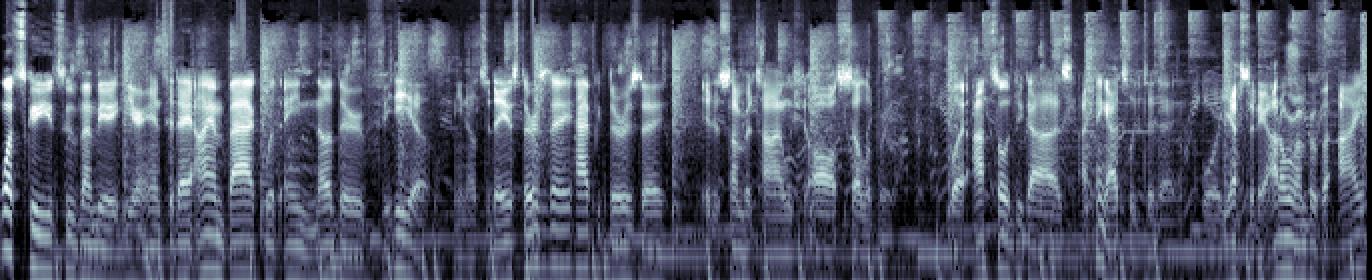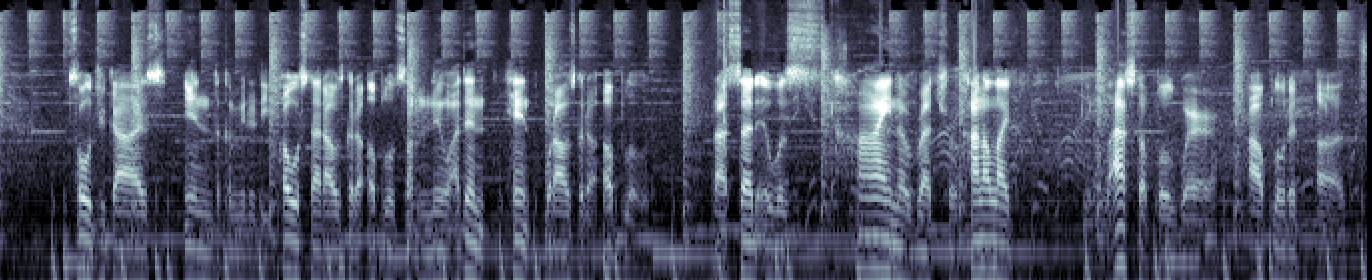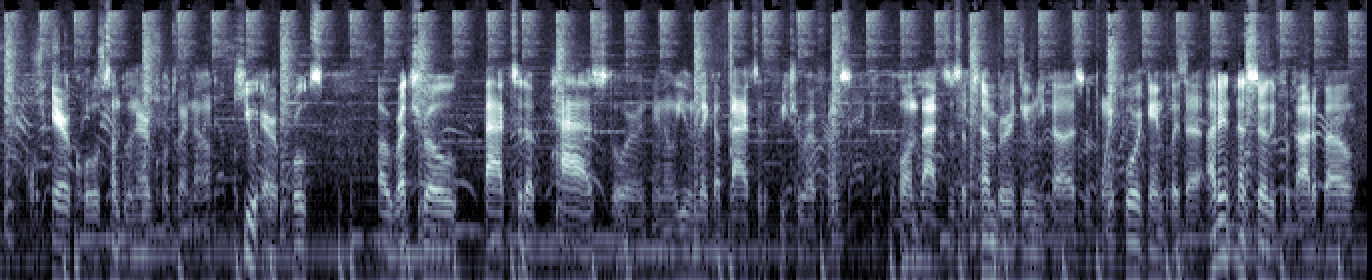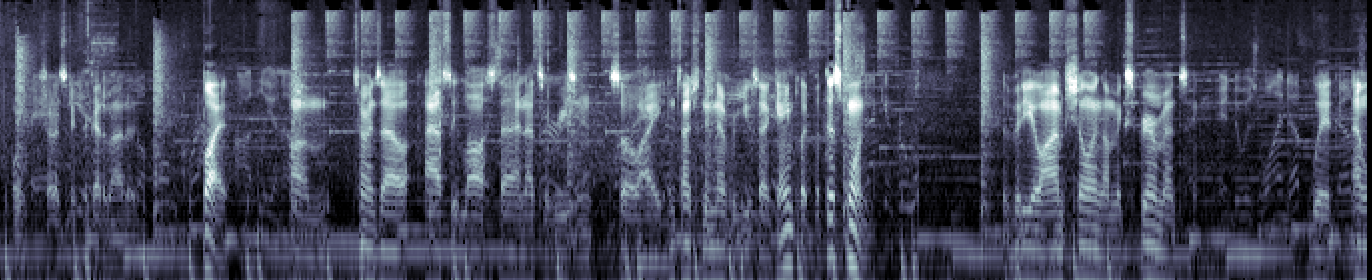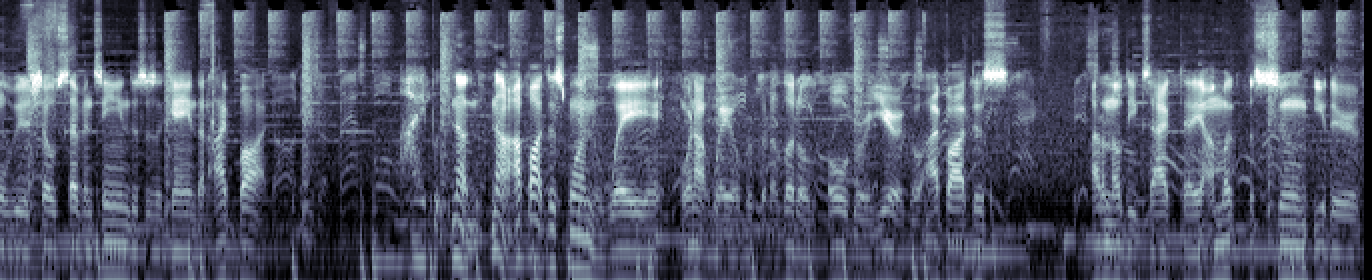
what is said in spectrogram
What's good YouTube, NBA here, and today I am back with another video. You know, today is Thursday, happy Thursday, it is summertime, we should all celebrate. But I told you guys, I think actually today, or yesterday, I don't remember, but I told you guys in the community post that I was going to upload something new. I didn't hint what I was going to upload, but I said it was kind of retro, kind of like you know, last upload where I uploaded uh, air quotes, I'm doing air quotes right now, cue air quotes, a retro back to the past or, you know, even make a back to the future reference going back to September and giving you guys a point four gameplay that I didn't necessarily forgot about, or should I say forget about it, but um, turns out I actually lost that and that's a reason. So I intentionally never used that gameplay, but this one, the video I'm showing, I'm experimenting with MLB The Show 17. This is a game that I bought I no no I bought this one way or not way over but a little over a year ago. I bought this I don't know the exact day. I'm gonna assume either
